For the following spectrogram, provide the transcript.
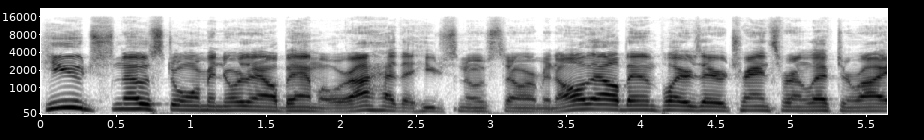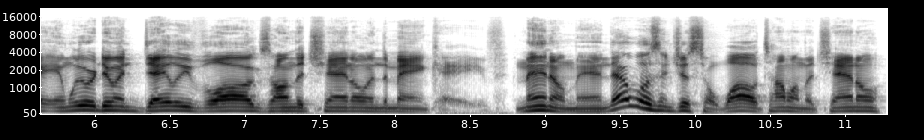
huge snowstorm in northern Alabama where I had that huge snowstorm and all the Alabama players they were transferring left and right and we were doing daily vlogs on the channel in the man cave. Man oh man, that wasn't just a wild time on the channel.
